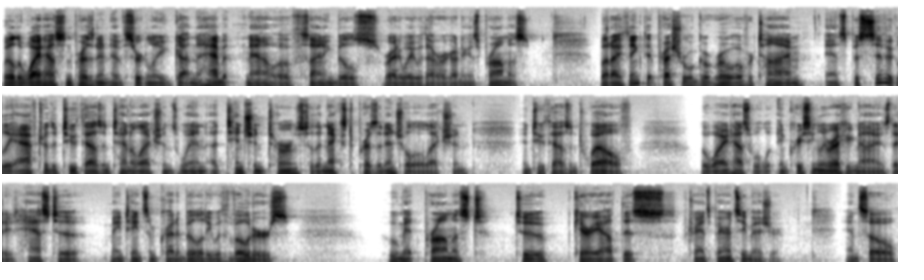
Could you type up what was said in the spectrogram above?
Well, the White House and president have certainly gotten the habit now of signing bills right away without regarding his promise. But I think that pressure will grow over time, and specifically after the 2010 elections, when attention turns to the next presidential election in 2012, the White House will increasingly recognize that it has to maintain some credibility with voters whom it promised to carry out this transparency measure. And so,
